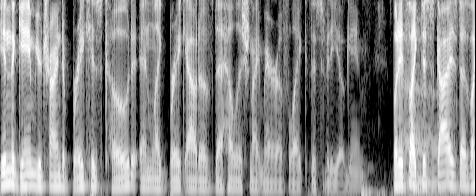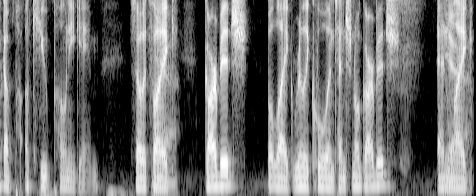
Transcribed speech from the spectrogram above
in the game, you're trying to break his code and like break out of the hellish nightmare of like this video game. But it's like Oh. disguised as like a cute pony game. So it's like Yeah. garbage, but like really cool intentional garbage. And Yeah. like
